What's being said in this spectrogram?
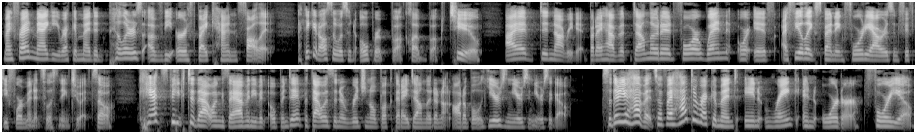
My friend Maggie recommended Pillars of the Earth by Ken Follett. I think it also was an Oprah book club book too. I did not read it, but I have it downloaded for when or if I feel like spending 40 hours and 54 minutes listening to it. So can't speak to that one because I haven't even opened it, but that was an original book that I downloaded on Audible years and years and years ago. So there you have it. So if I had to recommend in rank and order for you,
